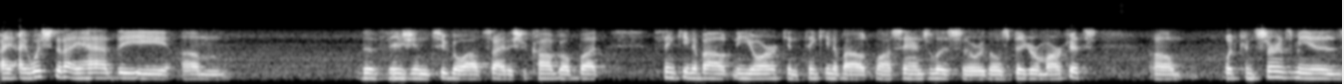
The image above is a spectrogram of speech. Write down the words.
I, I wish that I had the um, the vision to go outside of Chicago, but thinking about New York and thinking about Los Angeles or those bigger markets, um, what concerns me is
